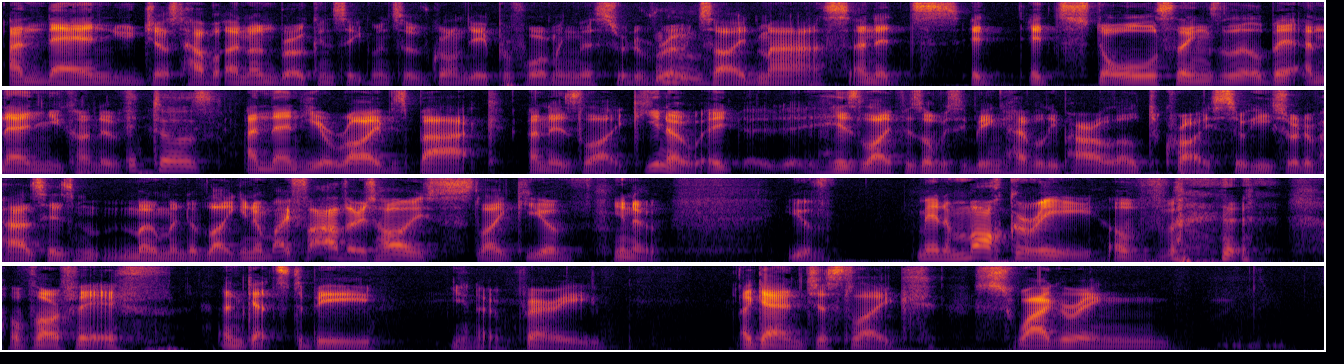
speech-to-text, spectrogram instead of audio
and then you just have an unbroken sequence of Grandier performing this Mm. sort of roadside mass, and it's it it stalls things a little bit, and then you kind of It does. and then he arrives back and is like, you know, it, his life is obviously being heavily parallel to Christ, so he sort of has his moment of like, you know, my father's house, like you have, you know, you have made a mockery of of our faith, and gets to be, you know, very, again, just like swaggering,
